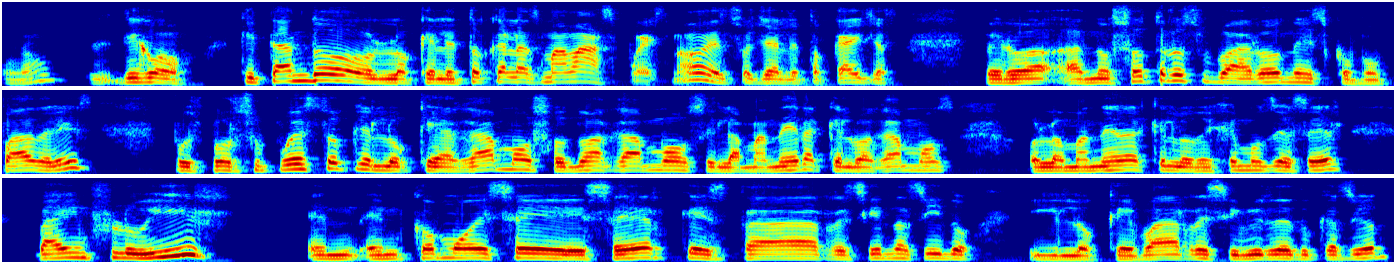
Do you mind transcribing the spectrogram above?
¿no? Digo, quitando lo que le toca a las mamás, pues, ¿no? Eso ya le toca a ellas, pero a, nosotros varones como padres, pues por supuesto que lo que hagamos o no hagamos y la manera que lo hagamos o la manera que lo dejemos de hacer va a influir en, cómo ese ser que está recién nacido y lo que va a recibir de educación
